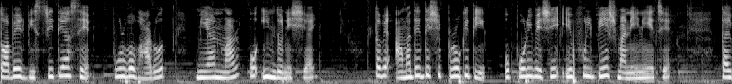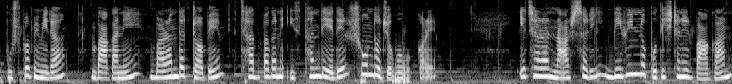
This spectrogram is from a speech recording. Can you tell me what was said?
তবে এর বিস্তৃতি আছে পূর্ব ভারত, মিয়ানমার ও ইন্দোনেশিয়ায়। তবে আমাদের দেশে প্রকৃতি ও পরিবেশে এ ফুল বেশ মানিয়ে নিয়েছে। তাই পুষ্পপ্রেমীরা বাগানে, বারান্দার টবে, ছাদ বাগানে স্থান দিয়ে এদের সৌন্দর্য উপভোগ করে। এছাড়া নার্সারি, বিভিন্ন প্রতিষ্ঠানের বাগান,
